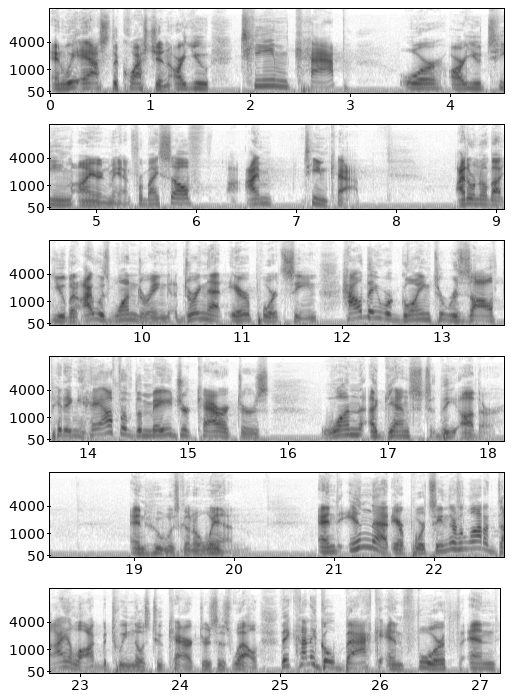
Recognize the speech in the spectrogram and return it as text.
And we asked the question are you Team Cap or are you Team Iron Man? For myself, I'm Team Cap. I don't know about you, but I was wondering during that airport scene how they were going to resolve pitting half of the major characters one against the other and who was going to win. And in that airport scene, there's a lot of dialogue between those two characters as well. They kind of go back and forth, and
